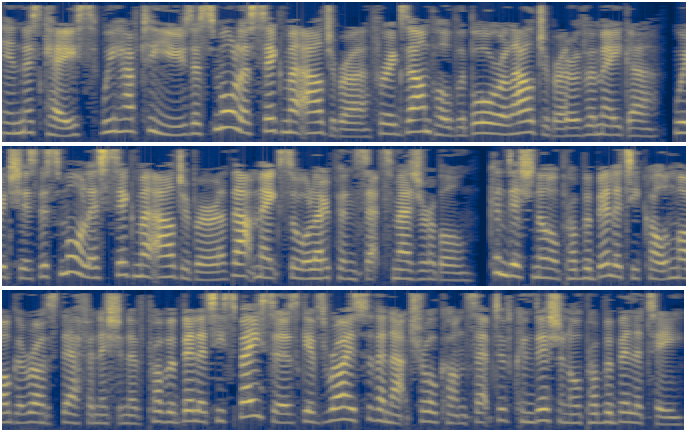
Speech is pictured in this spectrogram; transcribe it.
In this case, we have to use a smaller sigma algebra, for example the Borel algebra of omega which is the smallest sigma algebra that makes all open sets measurable. Conditional probability Kolmogorov's definition of probability spaces gives rise to the natural concept of conditional probability.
